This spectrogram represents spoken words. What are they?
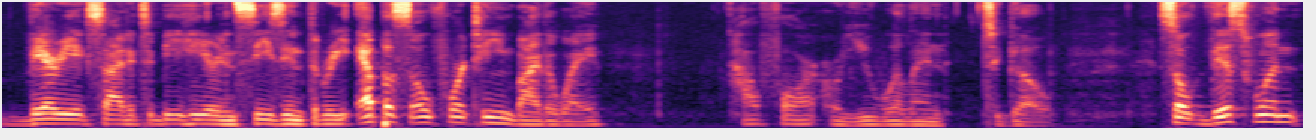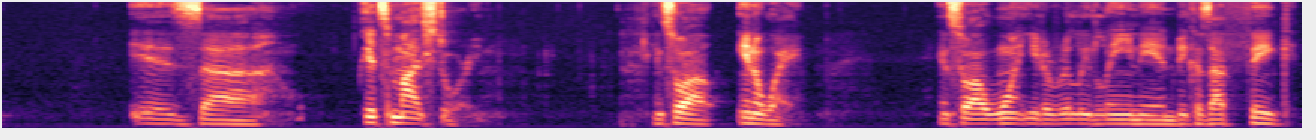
Very excited to be here in season three, episode 14, by the way. How far are you willing to go? So this one is uh it's my story. And so I, in a way. And so I want you to really lean in because I think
